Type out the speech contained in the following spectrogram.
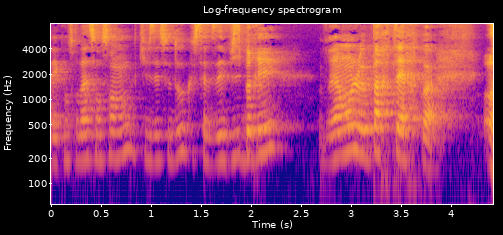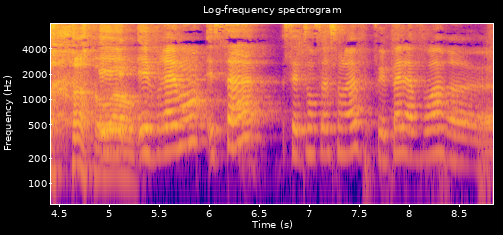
les contrebasses ensemble qui faisaient ce do que ça faisait vibrer vraiment le parterre quoi. et, et, vraiment, et ça, cette sensation-là, vous pouvez pas l'avoir euh,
